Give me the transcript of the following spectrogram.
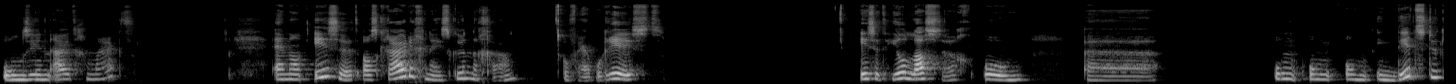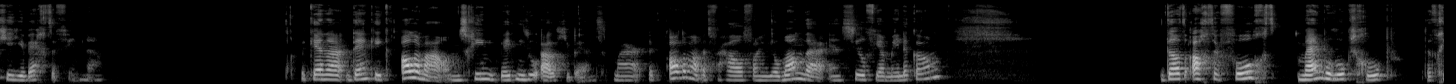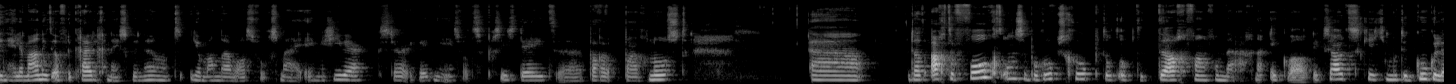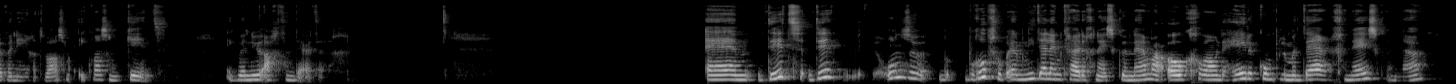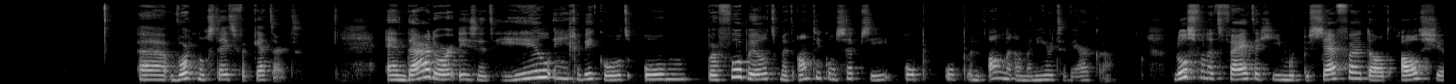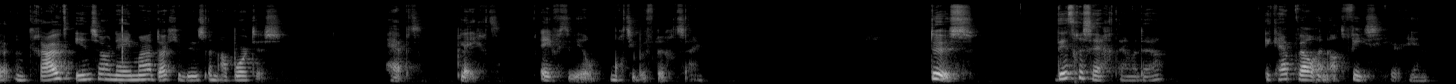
onzin uitgemaakt. En dan is het als kruidengeneeskundige of herborist, is het heel lastig om, uh, om, om, om in dit stukje je weg te vinden. We kennen denk ik allemaal, misschien, ik weet niet hoe oud je bent, maar het, allemaal het verhaal van Jomanda en Sylvia Millekam. Dat achtervolgt mijn beroepsgroep. Dat ging helemaal niet over de kruidengeneeskunde, want Jomanda was volgens mij energiewerkster. Ik weet niet eens wat ze precies deed, uh, paragnost. Uh, dat achtervolgt onze beroepsgroep tot op de dag van vandaag. Nou, ik, was, ik zou het eens een keertje moeten googlen wanneer het was, maar ik was een kind. Ik ben nu 38. En dit, dit, onze beroepsgroep, en niet alleen kruidengeneeskunde, maar ook gewoon de hele complementaire geneeskunde, uh, wordt nog steeds verketterd. En daardoor is het heel ingewikkeld om bijvoorbeeld met anticonceptie op, op een andere manier te werken. Los van het feit dat je je moet beseffen dat als je een kruid in zou nemen, dat je dus een abortus hebt, pleegt. Eventueel, mocht je bevrucht zijn. Dus, dit gezegd hebbende, ik heb wel een advies hierin.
